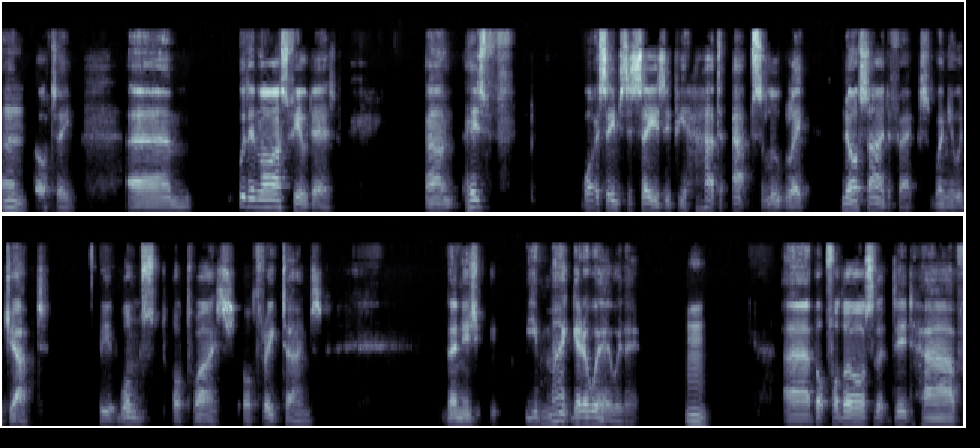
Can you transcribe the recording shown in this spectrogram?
uh, Mm. protein um, within the last few days. And his what it seems to say is if you had absolutely no side effects when you were jabbed, be it once or twice or three times, then you, you might get away with it. Hmm. Uh, but for those that did have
